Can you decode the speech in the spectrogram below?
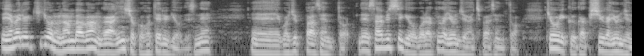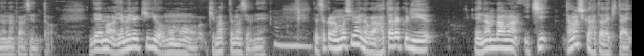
で、辞める企業のナンバーワンが飲食ホテル業ですね。えー、50%。で、サービス業娯楽が48%。教育学習が47%。で、まあ、辞める企業ももう決まってますよね。で、それから面白いのが働く理由。えーナンバーワン、1、楽しく働きたい。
